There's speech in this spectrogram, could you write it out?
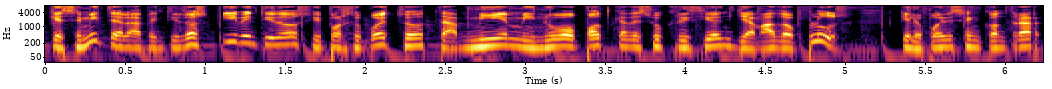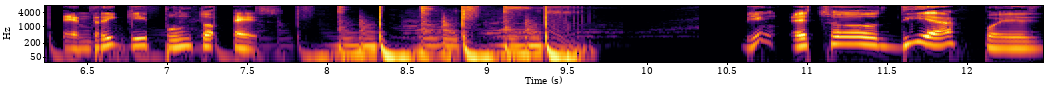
que se emite a las 22 y 22 y por supuesto también mi nuevo podcast de suscripción llamado Plus, que lo puedes encontrar en ricky.es. Bien, estos días pues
